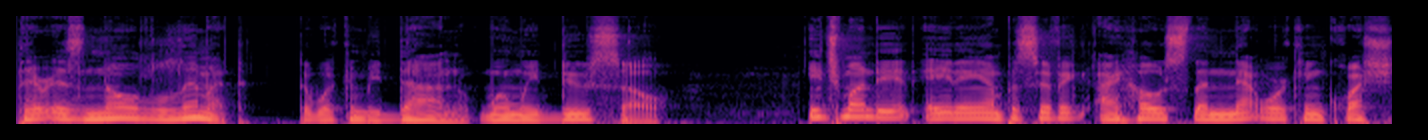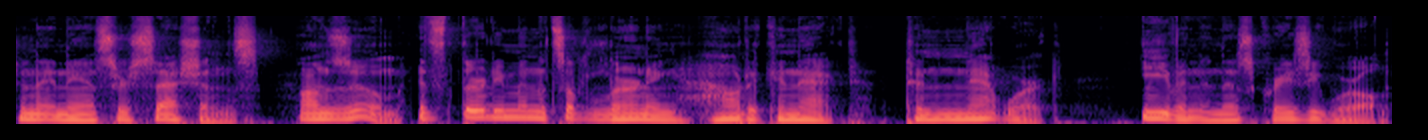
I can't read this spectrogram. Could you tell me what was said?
There is no limit to what can be done when we do so. Each Monday at 8 a.m. Pacific, I host the networking question and answer sessions on Zoom. It's 30 minutes of learning how to connect, to network, even in this crazy world.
